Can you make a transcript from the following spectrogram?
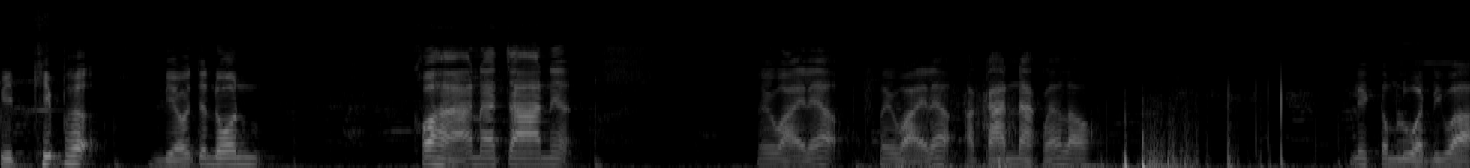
ปิดคลิปเถอะ เดี๋ยวจะโดน ข้อหาอนาจารเนี่ย ไม่ไหวแล้ว ไม่ไหวแล้ว อาการหนักแล้วเรา เรียกตำรวจดีกว่า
